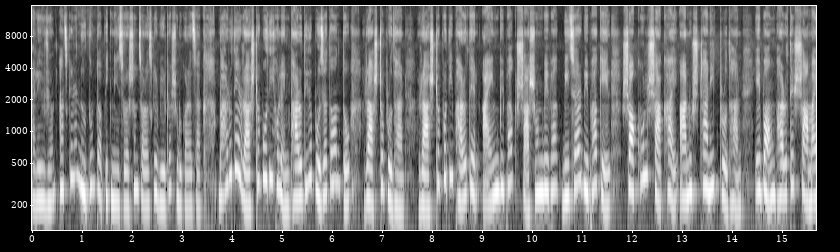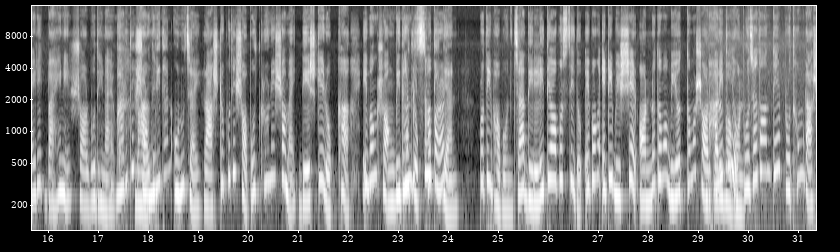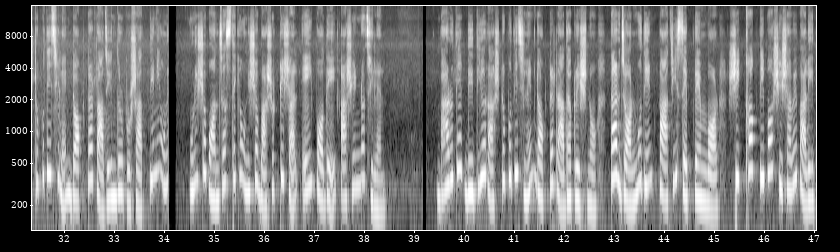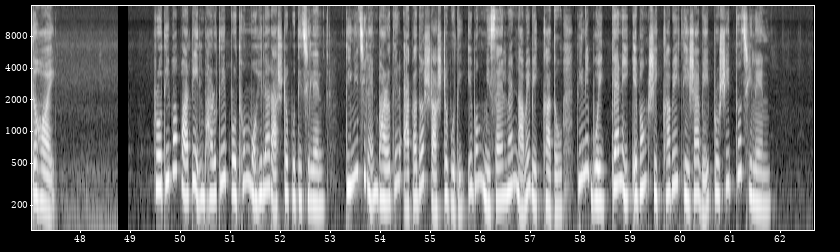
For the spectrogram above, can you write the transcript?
Hello ইউজন আজকের নতুন topic নিয়ে চলে আসলাম। চলো আজকের ভিডিওটা শুরু করা যাক। ভারতের রাষ্ট্রপতি হলেন ভারতীয় প্রজাতন্ত্র রাষ্ট্রপ্রধান। রাষ্ট্রপতি ভারতের আইন বিভাগ শাসন বিভাগ বিচার বিভাগের সকল শাখায় আনুষ্ঠানিক প্রধান এবং ভারতের সামরিক বাহিনীর সর্বাধিনায়ক। ভারতের সংবিধান অনুযায়ী রাষ্ট্রপতি শপথ গ্রহণের সময় দেশকে রক্ষা এবং সংবিধান রক্ষা করার দেন। প্রতি ভবন যা দিল্লিতে অবস্থিত এবং এটি বিশ্বের অন্যতম বৃহত্তম সরকারি ভবন। প্রজাতন্ত্রের প্রথম রাষ্ট্রপতি ছিলেন ডক্টর রাজেন্দ্র প্রসাদ। তিনি উনিশশো পঞ্চাশ থেকে উনিশশো বাষট্টি সাল এই পদে আসীন্য ছিলেন। ভারতের দ্বিতীয় রাষ্ট্রপতি ছিলেন ডক্টর রাধাকৃষ্ণ। তার জন্মদিন পাঁচই সেপ্টেম্বর শিক্ষক দিবস হিসাবে পালিত হয়। প্রতিভা পাটিল ভারতের প্রথম মহিলা রাষ্ট্রপতি ছিলেন। তিনি ছিলেন ভারতের একাদশ রাষ্ট্রপতি এবং মিসাইলম্যান নামে বিখ্যাত। তিনি বৈজ্ঞানিক এবং শিক্ষাবিদ হিসাবে প্রসিদ্ধ ছিলেন।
